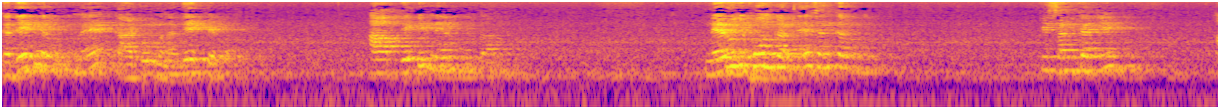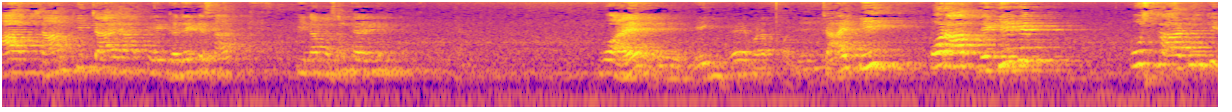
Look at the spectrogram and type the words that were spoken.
गधे के रूप में कार्टून बना देख पेपर आप देखिए नेहरू की बात। नेहरू जी फ़ोन करते हैं शंकर को कि शंकर जी, आप शाम की चाय आप एक गधे के साथ पीना पसंद करेंगे? वो आए, चाय पी, और आप देखिए कि उस कार्टून की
